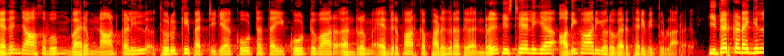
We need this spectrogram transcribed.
நெதஞ்சாகவும் வரும் நாட்களில் துருக்கி பற்றிய கூட்டத்தை கூட்டுவார் என்றும் எதிர்பார்க்கப்படுகிறது என்று இஸ்ரேலிய அதிகாரியொருவர் தெரிவித்துள்ளார். இதற்கிடையில்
